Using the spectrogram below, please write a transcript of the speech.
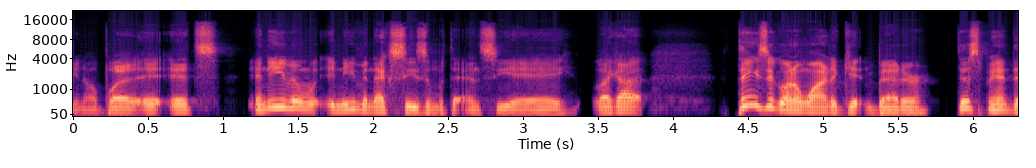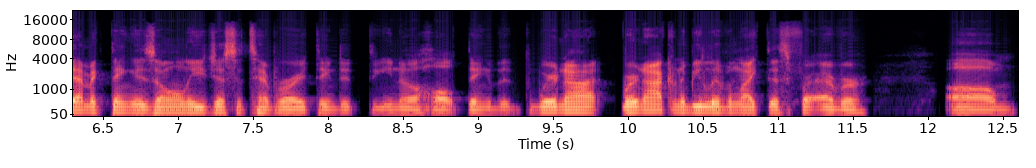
you know, but it, it's and even and even next season with the NCAA, like I things are going to wind up getting better. This pandemic thing is only just a temporary thing to you know halt thing. That we're not we're not going to be living like this forever. Um,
